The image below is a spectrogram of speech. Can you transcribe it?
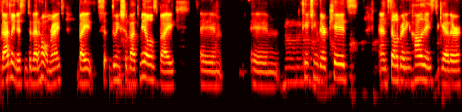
godliness into that home, right? By doing Shabbat meals, by um, um, teaching their kids and celebrating holidays together.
